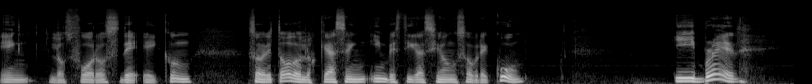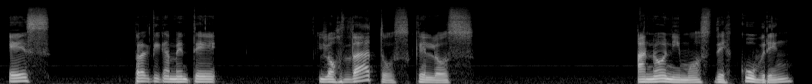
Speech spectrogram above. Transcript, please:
en los foros de Eikun, sobre todo los que hacen investigación sobre Q. Y Bread es prácticamente los datos que los anónimos descubren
